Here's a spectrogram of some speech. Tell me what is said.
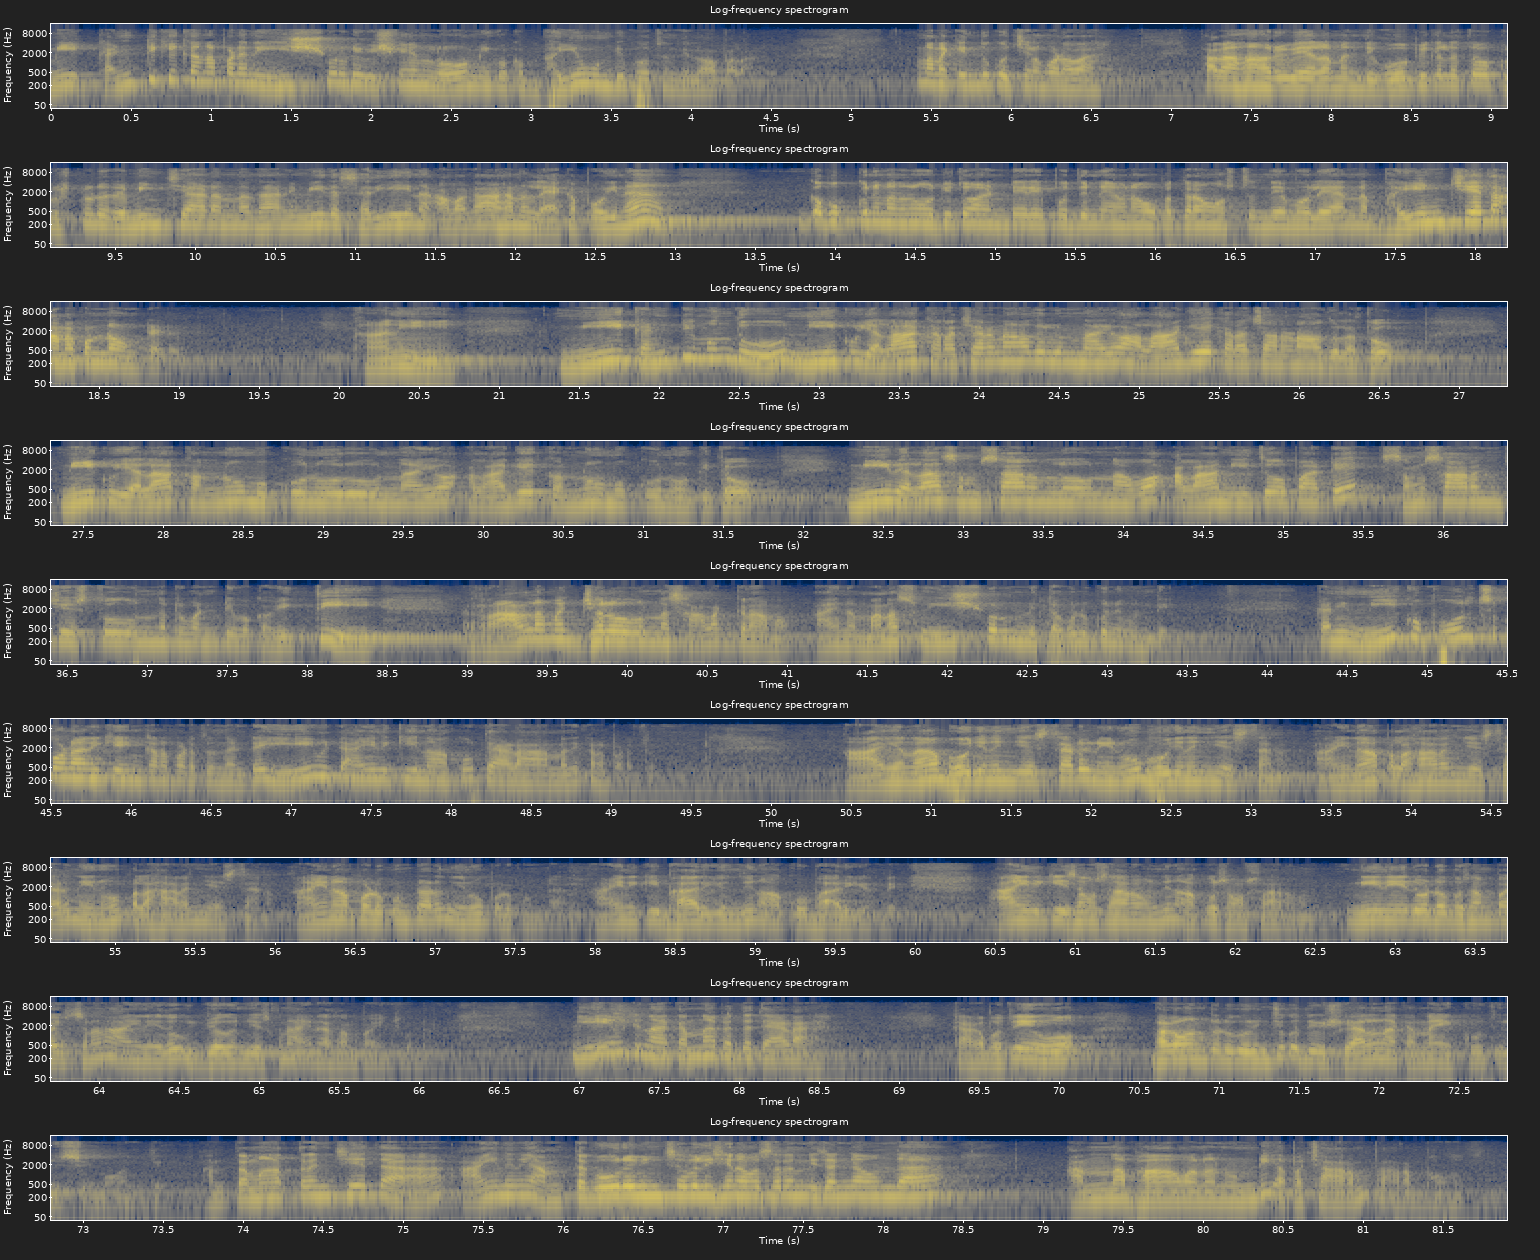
మీ కంటికి కనపడని ఈశ్వరుడి విషయంలో మీకు ఒక భయం ఉండిపోతుంది లోపల. మనకెందుకు వచ్చిన గొడవ? పదహారు వేల మంది గోపికలతో కృష్ణుడు రమించాడన్న దాని మీద సరి అయిన అవగాహన లేకపోయినా గబుక్కుని మన నోటితో అంటే రేపు పొద్దున్న ఏమైనా ఉపద్రవం వస్తుందేమోలే అన్న భయం చేత అనకుండా ఉంటాడు. కానీ నీ కంటి ముందు నీకు ఎలా కరచరణాదులు ఉన్నాయో అలాగే కరచరణాదులతో నీకు ఎలా కన్ను ముక్కు నూరు ఉన్నాయో అలాగే కన్ను ముక్కు నోటితో. నీవెలా సంసారంలో ఉన్నావో అలా నీతో పాటే సంసారం చేస్తూ ఉన్నటువంటి ఒక వ్యక్తి రాళ్ళ మధ్యలో ఉన్న సాలగ్రామం. ఆయన మనసు ఈశ్వరుణ్ణి తగులుకుని ఉంది. కానీ నీకు పోల్చుకోవడానికి ఏం కనపడుతుందంటే ఏమిటి ఆయనకి నాకు తేడా అన్నది కనపడుతుంది. ఆయన భోజనం చేస్తాడు నేను భోజనం చేస్తాను. ఆయన పలహారం చేస్తాడు నేను పలహారం చేస్తాను. ఆయన పడుకుంటాడు నేను పడుకుంటాను. ఆయనకి భార్య ఉంది నాకు భార్య ఉంది. ఆయనకి సంసారం ఉంది నాకు సంసారం ఉంది. నేనేదో డబ్బు సంపాదిస్తున్నాను ఆయన ఏదో ఉద్యోగం చేసుకుని ఆయన సంపాదించుకుంటాడు. ఏమిటి నాకన్నా పెద్ద తేడా? కాకపోతే ఓ భగవంతుడి గురించి కొద్ది విషయాలు నాకన్నా ఎక్కువ తెలుసేమో అంతే. అంత మాత్రం చేత ఆయనని అంత గౌరవించవలసిన అవసరం నిజంగా ఉందా? అన్న భావన నుండి అపచారం ప్రారంభమవుతుంది.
